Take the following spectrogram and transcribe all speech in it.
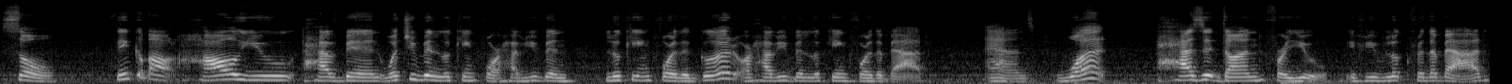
So, think about how you have been, what you've been looking for. Have you been looking for the good or have you been looking for the bad? And what has it done for you? If you look for the bad,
